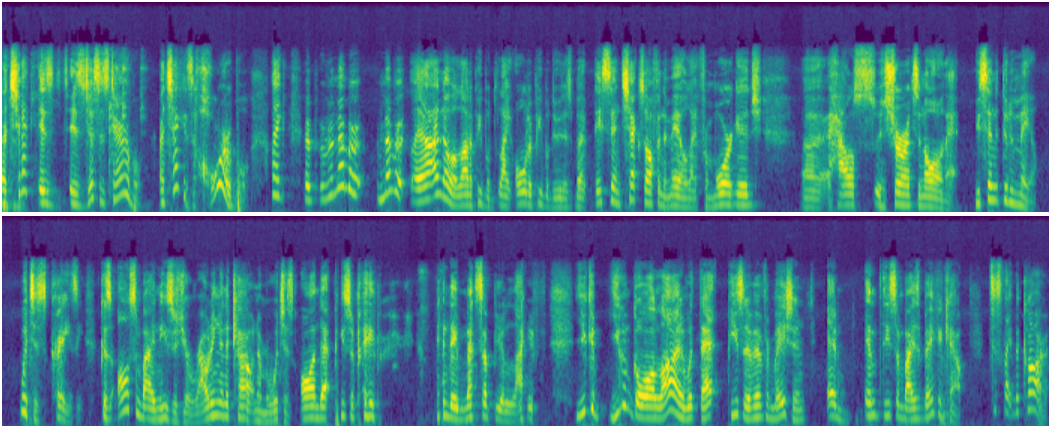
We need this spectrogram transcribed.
A check is is just as terrible. A check is horrible. Like remember remember like, I know a lot of people like older people do this, but they send checks off in the mail like for mortgage, uh, house insurance and all that. You send it through the mail, which is crazy because all somebody needs is your routing and account number, which is on that piece of paper. and they mess up your life. You could you can go online with that piece of information and empty somebody's bank account, just like the car.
